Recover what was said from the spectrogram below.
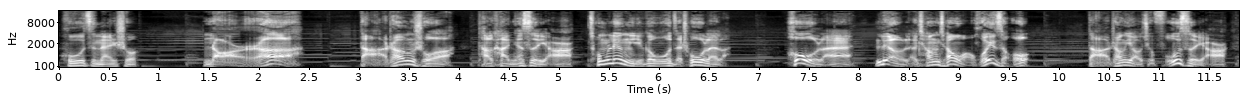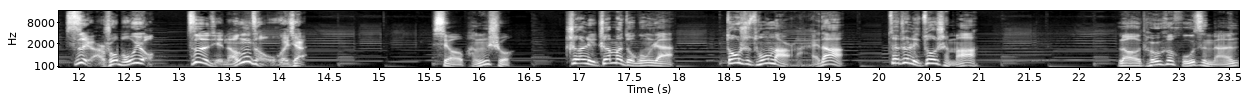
胡子男说：“哪儿啊？大张说他看见四眼从另一个屋子出来了，后来踉踉跄跄往回走。大张要去扶四眼，四眼说不用，自己能走回去。”小鹏说。这里这么多工人，都是从哪儿来的？在这里做什么？老头和胡子男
